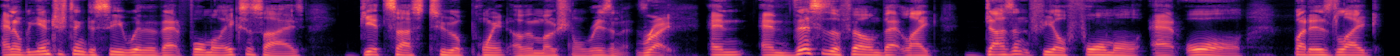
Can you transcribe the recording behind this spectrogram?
and it'll be interesting to see whether that formal exercise gets us to a point of emotional resonance right. and and this is a film that like doesn't feel formal at all but is like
